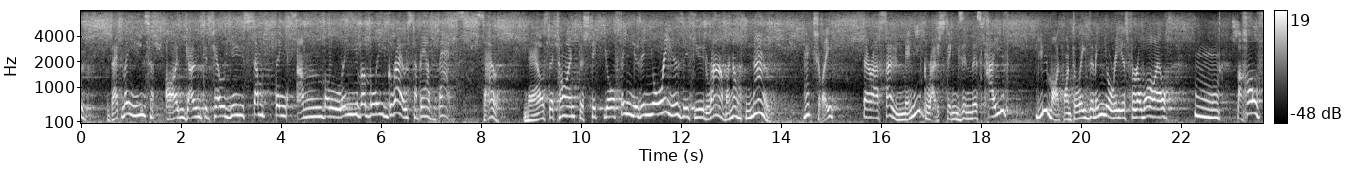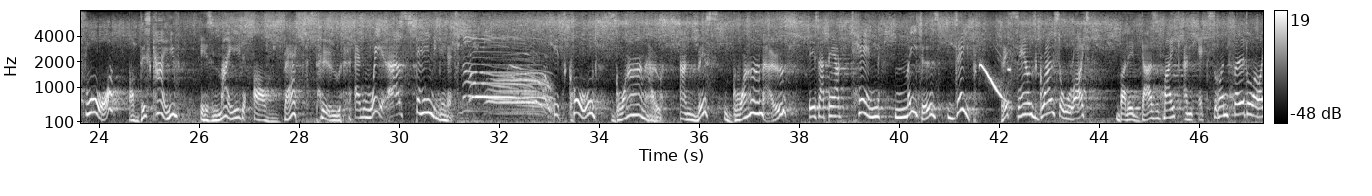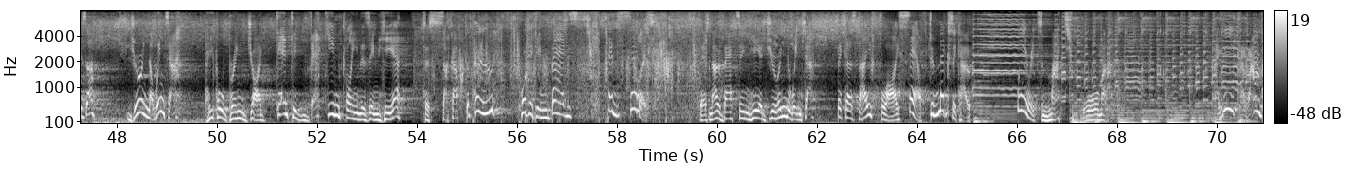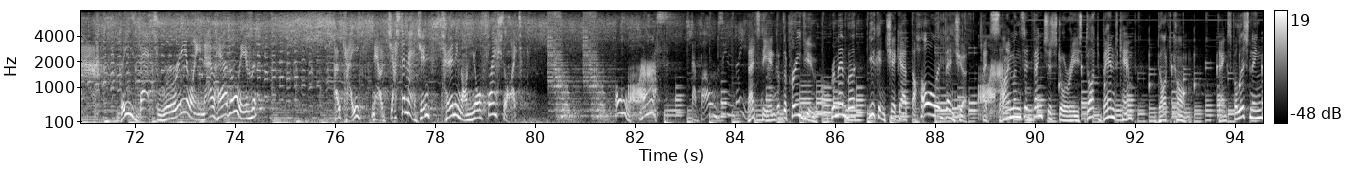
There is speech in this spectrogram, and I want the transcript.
That means I'm going to tell you something unbelievably gross about bats. So, now's the time to stick your fingers in your ears if you'd rather not know. Actually, there are so many gross things in this cave. You might want to leave them in your ears for a while. Hmm, the whole floor of this cave is made of bat poo, and we're standing in it. No! It's called guano, and this guano is about 10 meters deep. It sounds gross, all right, but it does make an excellent fertilizer. During the winter, people bring gigantic vacuum cleaners in here to suck up the poo, put it in bags, and sell it. There's no bats in here during the winter because they fly south to Mexico, where it's much warmer. Ay caramba! These bats really know how to live. Okay, now just imagine turning on your flashlight. Oh, nice. The bulb's in. That's the end of the preview. Remember, you can check out the whole adventure at simonsadventurestories.bandcamp.com. Thanks for listening.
